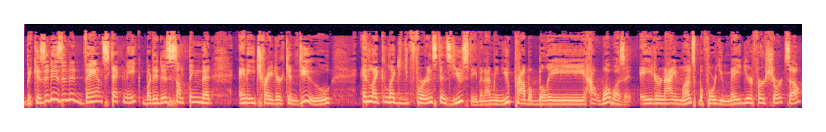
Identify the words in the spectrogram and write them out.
because it is an advanced technique, but it is something that any trader can do. And like like for instance, you Stephen, I mean, you probably how what was it, eight or nine months before you made your first short sell?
